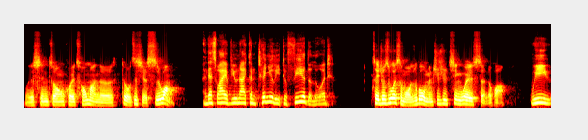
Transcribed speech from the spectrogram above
我的心中会充满了对我自己的失望。 And that's why if you and I continually to fear the Lord, 这也就是为什么，如果我们继续敬畏神的话， we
